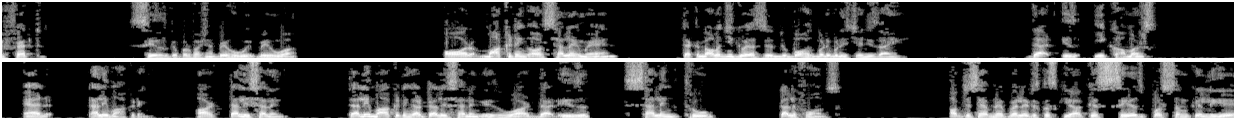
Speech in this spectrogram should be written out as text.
افیکٹ سیلز کے پروفیشن پہ بھی ہوا اور مارکیٹنگ اور سیلنگ میں ٹیکنالوجی کی وجہ سے جو بہت بڑی بڑی چینجز آئی that is e commerce and telemarketing اور ٹیلی سیلنگ ٹیلی مارکیٹنگ اور teleselling is is what that selling through telephones اب جیسے ہم نے پہلے ڈسکس کیا کہ سیلس پرسن کے لیے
